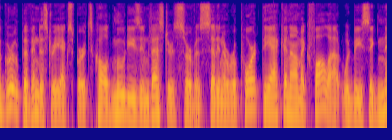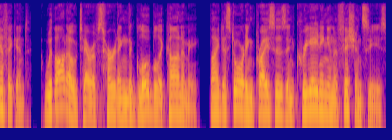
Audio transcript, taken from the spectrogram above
A group of industry experts called Moody's Investors Service said in a report the economic fallout would be significant, with auto tariffs hurting the global economy by distorting prices and creating inefficiencies,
